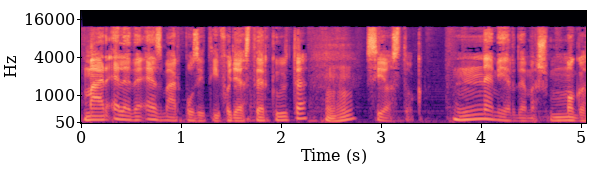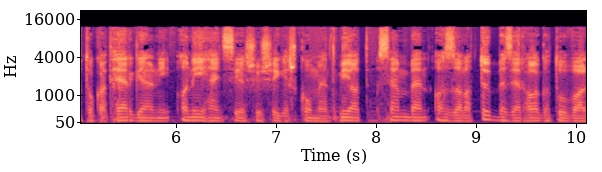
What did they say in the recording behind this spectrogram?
már eleve ez már pozitív, hogy Eszter küldte. Uh-huh. Sziasztok! nem érdemes magatokat hergelni a néhány szélsőséges komment miatt szemben azzal a több ezer hallgatóval,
